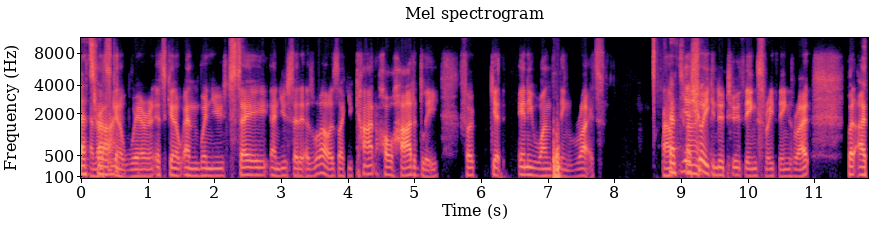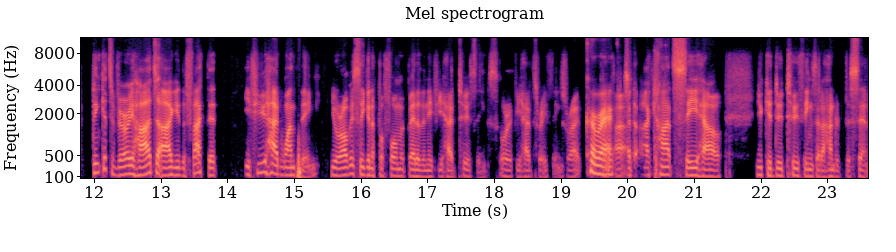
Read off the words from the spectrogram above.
That's and right. that's going to wear it's going to and when you say and you said it as well it's like you can't wholeheartedly for get any one thing right um, yeah sure you can do two things three things right but i think it's very hard to argue the fact that if you had one thing you're obviously going to perform it better than if you had two things or if you had three things right Correct. I, I, I can't see how you could do two things at 100%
